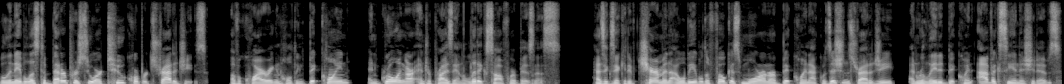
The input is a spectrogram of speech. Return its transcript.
will enable us to better pursue our two corporate strategies of acquiring and holding Bitcoin and growing our enterprise analytics software business. As executive chairman, I will be able to focus more on our Bitcoin acquisition strategy and related Bitcoin advocacy initiatives,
